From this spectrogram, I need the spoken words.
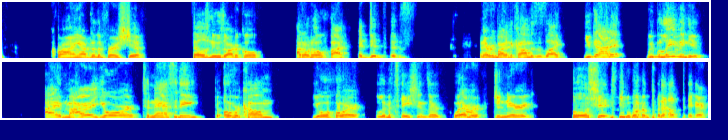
crying after the first shift. Tells news article, I don't know why I did this. And everybody in the comments is like, You got it. We believe in you. I admire your tenacity to overcome your limitations or whatever generic bullshit you want to put out there.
